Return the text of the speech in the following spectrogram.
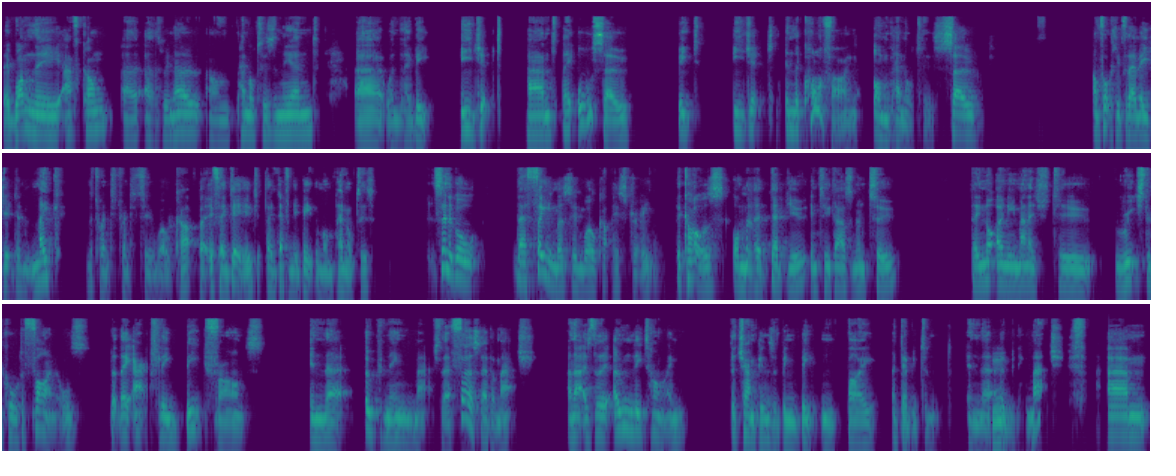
they won the AFCON, uh, as we know, on penalties in the end uh, when they beat Egypt. And they also beat Egypt in the qualifying on penalties. So, unfortunately for them, Egypt didn't make the 2022 World Cup, but if they did, they definitely beat them on penalties. Senegal, they're famous in World Cup history because on their debut in 2002, they not only managed to reach the quarterfinals, but they actually beat France in their opening match, their first ever match. And that is the only time the champions have been beaten by a debutant in their Mm. opening match. Um,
